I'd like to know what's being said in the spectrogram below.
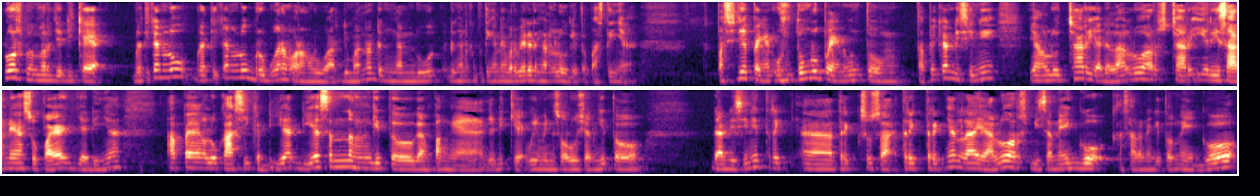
lu harus benar jadi kayak berarti kan lu berarti kan lu berhubungan sama orang luar di mana dengan dua dengan kepentingan yang berbeda dengan lu gitu pastinya. Pasti dia pengen untung lu pengen untung. Tapi kan di sini yang lu cari adalah lu harus cari irisannya supaya jadinya apa yang lu kasih ke dia dia seneng gitu gampangnya. Jadi kayak win-win solution gitu. Dan di sini trik uh, trik susah trik-triknya lah ya lu harus bisa nego kasarannya gitu nego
